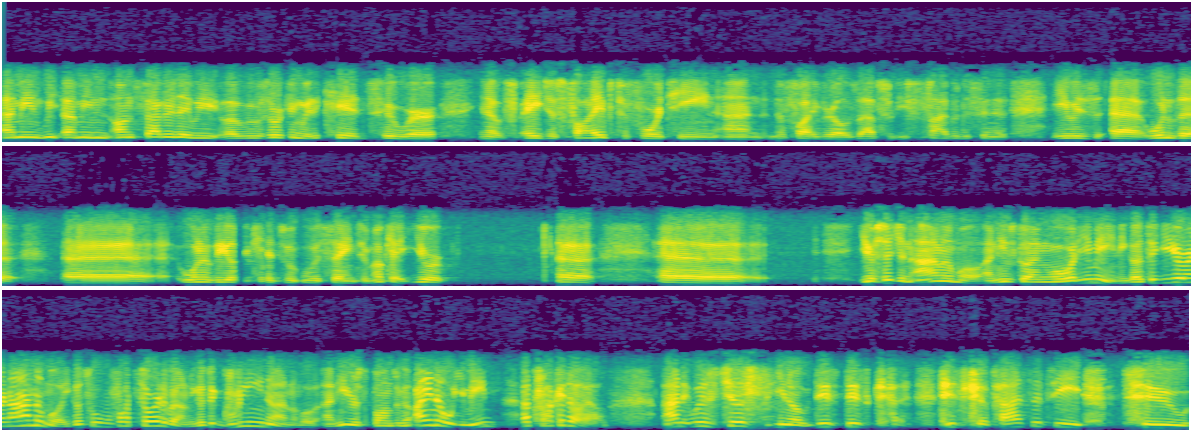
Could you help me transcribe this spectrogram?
I mean, we, I mean, on Saturday we uh, we was working with kids who were you know ages five to fourteen, and the five-year-old was absolutely fabulous in it. He was uh, one of the uh, one of the other kids w- was saying to him, "Okay, you're." Uh, uh, you're such an animal. And he was going, well, what do you mean? He goes, you're an animal. He goes, well, what sort of animal? He goes, a green animal. And he responds, I know what you mean, a crocodile. And it was just, you know, this this this capacity to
